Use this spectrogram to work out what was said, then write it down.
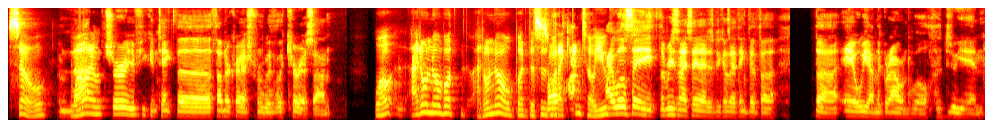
so I'm not I- sure if you can take the Thunder Crash from with the Cuirass on. Well, I don't know about I don't know, but this is Well, what I can tell you. I will say the reason I say that is because I think that the the AOE on the ground will do you in.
